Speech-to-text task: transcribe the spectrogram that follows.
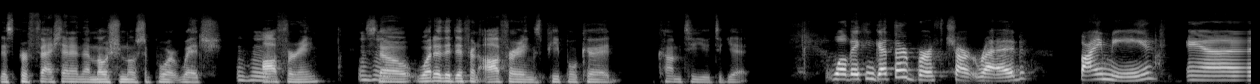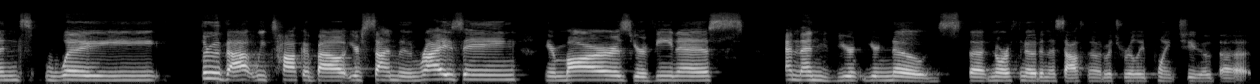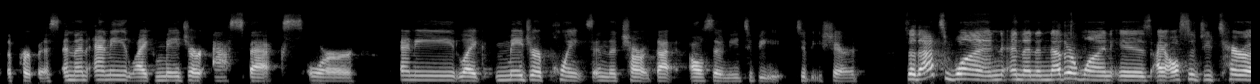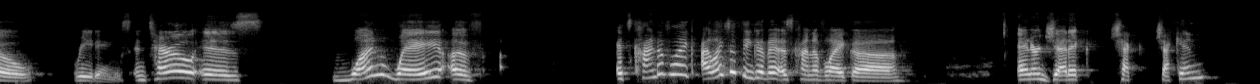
this profession and emotional support witch mm-hmm. offering. Mm-hmm. So, what are the different offerings people could come to you to get? Well, they can get their birth chart read by me, and we through that we talk about your sun, moon, rising, your Mars, your Venus, and then your your nodes the north node and the south node which really point to the the purpose. And then any like major aspects or any like major points in the chart that also need to be to be shared. So that's one. And then another one is i also do tarot readings. And tarot is one way of it's kind of like i like to think of it as kind of like a energetic check check-in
